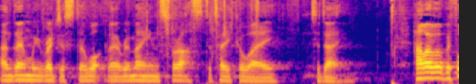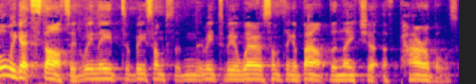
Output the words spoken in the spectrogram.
And then we register what there remains for us to take away today. However, before we get started, we need to be, something, need to be aware of something about the nature of parables.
